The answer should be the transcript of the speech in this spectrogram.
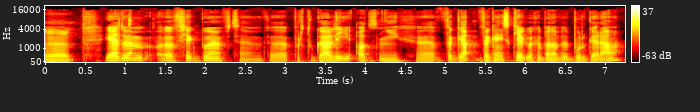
E, ja jadłem, jak byłem w tym, w Portugalii, od nich e, wega, wegańskiego chyba nawet burgera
